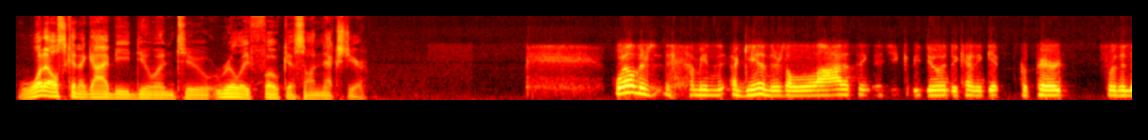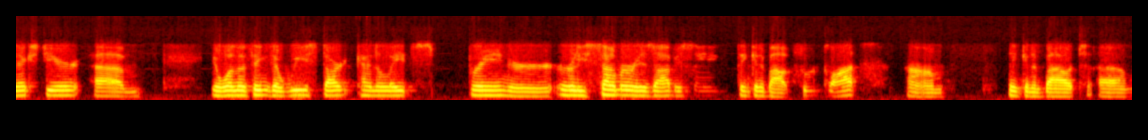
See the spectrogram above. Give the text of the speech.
What else can a guy be doing to really focus on next year? Well, there's, I mean, again, there's a lot of things that you could be doing to kind of get prepared for the next year. Um, you know, one of the things that we start kind of late spring or early summer is obviously thinking about food plots, um, thinking about um,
